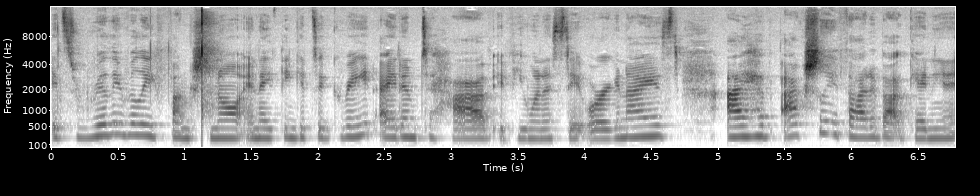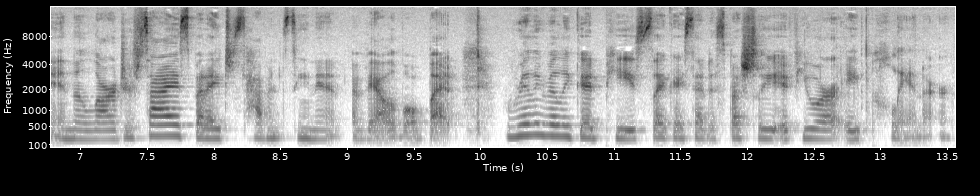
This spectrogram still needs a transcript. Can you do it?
It's really, really functional and I think it's a great item to have if you want to stay organized. I have actually thought about getting it in the larger size, but I just haven't seen it available. But really, really good piece, like I said, especially if you are a planner.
